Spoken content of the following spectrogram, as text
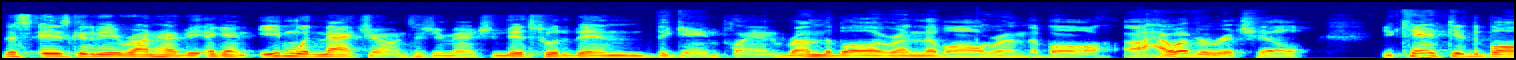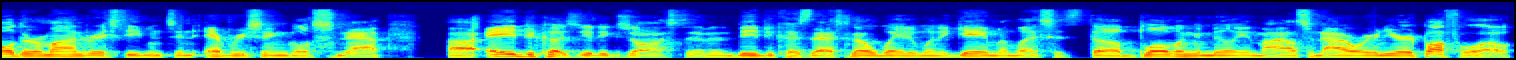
This is going to be run heavy again. Even with Mac Jones, as you mentioned, this would have been the game plan: run the ball, run the ball, run the ball. Uh, however, Rich Hill, you can't give the ball to Rhamondre Stevenson every single snap. Uh, a because you'd exhaust him, and B because that's no way to win a game unless it's the blowing a million miles an hour and you're at Buffalo.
